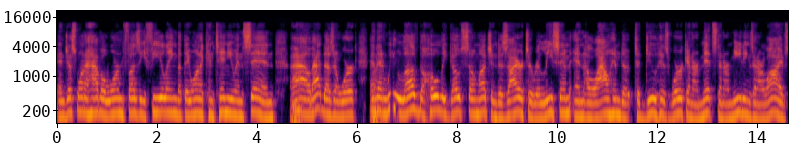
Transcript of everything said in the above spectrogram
and just want to have a warm fuzzy feeling but they want to continue in sin mm. oh that doesn't work and right. then we love the whole Holy Ghost so much and desire to release him and allow him to, to do his work in our midst and our meetings and our lives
